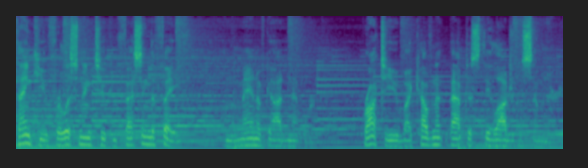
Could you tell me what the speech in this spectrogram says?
Thank you for listening to Confessing the Faith on the Man of God Network, brought to you by Covenant Baptist Theological Seminary.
